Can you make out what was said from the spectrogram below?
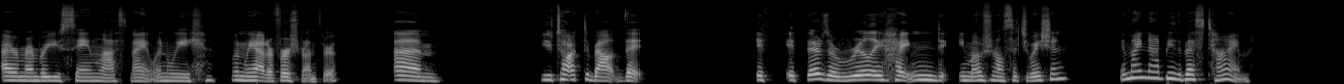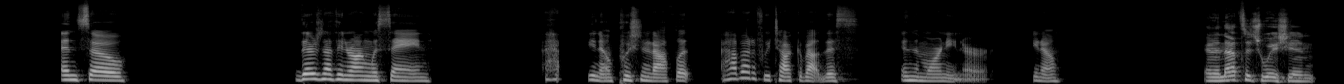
I remember you saying last night when we when we had our first run through. Um you talked about that if if there's a really heightened emotional situation, it might not be the best time. And so there's nothing wrong with saying you know, pushing it off. Let how about if we talk about this in the morning or, you know, And in that situation,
